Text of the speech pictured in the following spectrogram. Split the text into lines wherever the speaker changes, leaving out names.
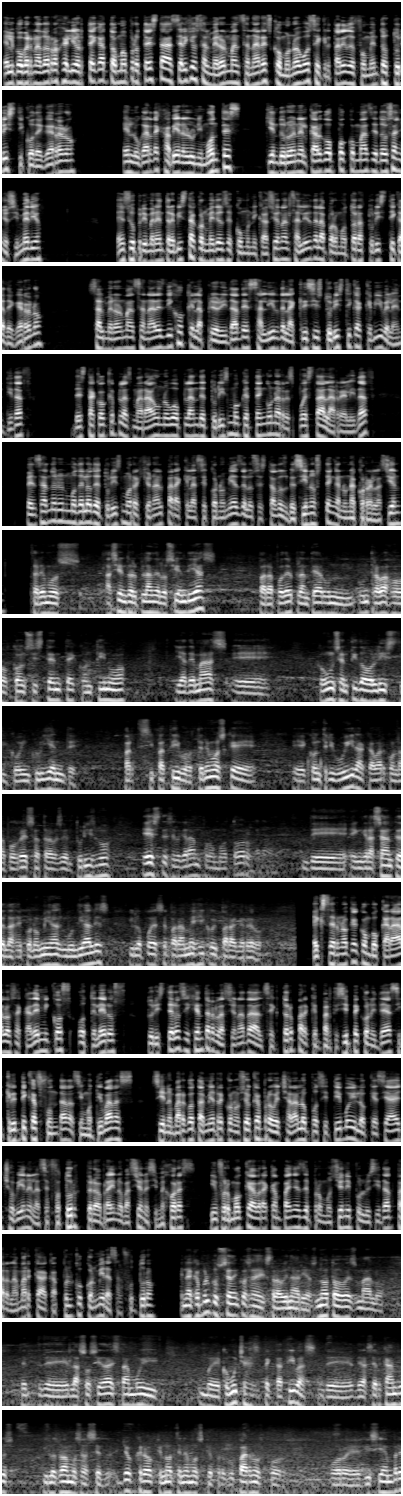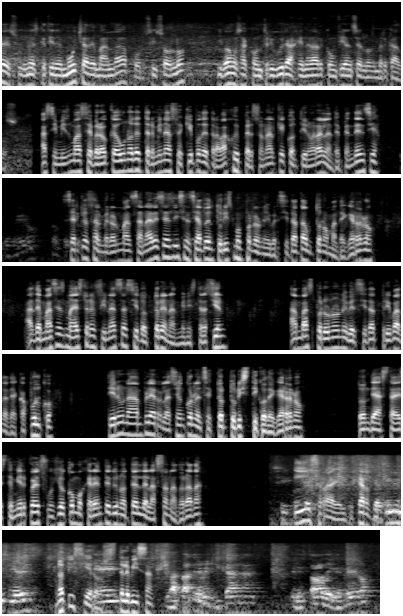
El gobernador Rogelio Ortega tomó protesta a Sergio Salmerón Manzanares como nuevo secretario de Fomento Turístico de Guerrero, en lugar de Javier Alunimontes, quien duró en el cargo poco más de dos años y medio. En su primera entrevista con medios de comunicación al salir de la promotora turística de Guerrero, Salmerón Manzanares dijo que la prioridad es salir de la crisis turística que vive la entidad. Destacó que plasmará un nuevo plan de turismo que tenga una respuesta a la realidad, pensando en un modelo de turismo regional para que las economías de los estados vecinos tengan una correlación.
Estaremos haciendo el plan de los 100 días para poder plantear un, trabajo consistente, continuo y además eh, con un sentido holístico, incluyente, participativo. Tenemos que eh, contribuir a acabar con la pobreza a través del turismo. Este es el gran promotor de engrasante de las economías mundiales y lo puede ser para México y para Guerrero.
Externó que convocará a los académicos, hoteleros, turisteros y gente relacionada al sector para que participe con ideas y críticas fundadas y motivadas. Sin embargo, también reconoció que aprovechará lo positivo y lo que se ha hecho bien en la Cefotur, pero habrá innovaciones y mejoras. Informó que habrá campañas de promoción y publicidad para la marca Acapulco con miras al futuro.
En Acapulco suceden cosas extraordinarias, no todo es malo. De, de, la sociedad está muy, muy, con muchas expectativas de, de hacer cambios y los vamos a hacer. Yo creo que no tenemos que preocuparnos por por eh, diciembre. Es un mes que tiene mucha demanda por sí solo y vamos a contribuir a generar confianza en los mercados.
Asimismo, aseveró que uno determina su equipo de trabajo y personal que continuará en la dependencia. Sergio Salmerón Manzanares es licenciado en turismo por la Universidad Autónoma de Guerrero. Además es maestro en finanzas y doctor en administración, ambas por una universidad privada de Acapulco. Tiene una amplia relación con el sector turístico de Guerrero, donde hasta este miércoles fungió como gerente de un hotel de la zona dorada. Israel Ricardo. Noticieros Televisa.
La patria mexicana, el estado de Guerrero,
